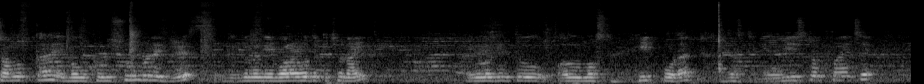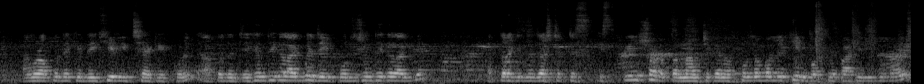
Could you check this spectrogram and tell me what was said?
চমৎকার এবং খুবই সুন্দর এই ড্রেস যেগুলো নিয়ে বলার মতো কিছু নাই। এগুলো কিন্তু almost hit product just restock হয়েছে। আমরা আপনাদেরকে দেখিয়ে দিচ্ছি এক এক করে। আপনাদের যেখান থেকে লাগবে, যেই পজিশন থেকে লাগবে, আপনারা কিন্তু জাস্ট একটা স্ক্রিনশট আপনার নাম, ঠিকানা ফোন নাম্বার লিখে ইনবক্সে পাঠিয়ে দিতে পারেন।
